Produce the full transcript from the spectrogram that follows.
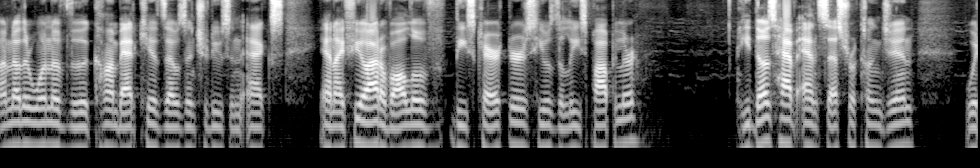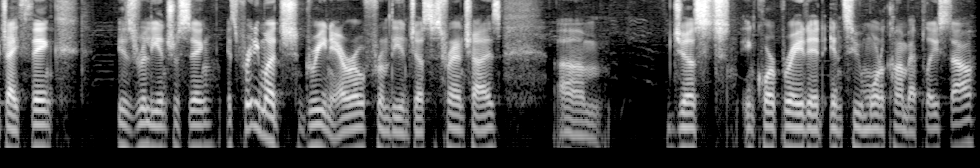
another one of the combat kids that was introduced in X. And I feel out of all of these characters, he was the least popular. He does have Ancestral Kung Jin, which I think is really interesting. It's pretty much Green Arrow from the Injustice franchise. Um, just incorporated into Mortal Kombat playstyle.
